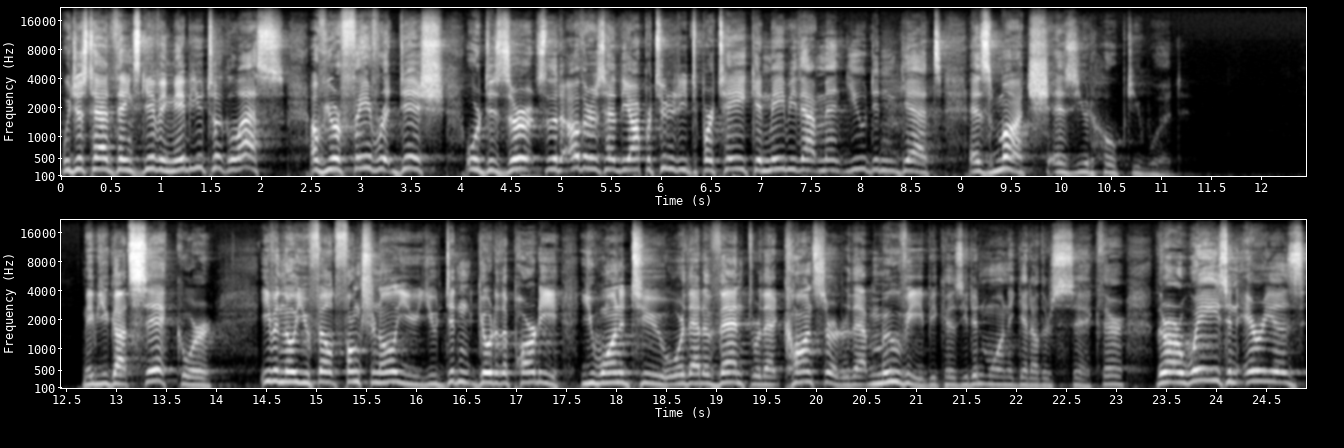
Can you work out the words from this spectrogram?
We just had Thanksgiving. Maybe you took less of your favorite dish or dessert so that others had the opportunity to partake, and maybe that meant you didn't get as much as you'd hoped you would. Maybe you got sick or even though you felt functional, you, you didn't go to the party you wanted to, or that event, or that concert, or that movie because you didn't want to get others sick. There, there are ways and areas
